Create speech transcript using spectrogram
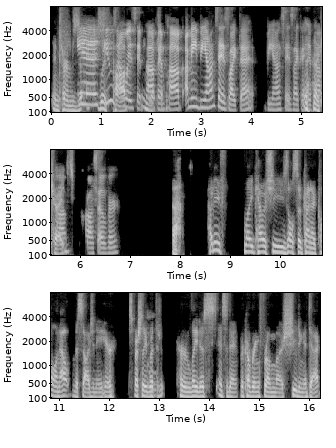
in terms. Yeah, with she was always hip hop and pop. I mean, Beyonce is like that. Beyonce is like a hip hop Okay. pop crossover. How do you like how she's also kind of calling out misogyny here, especially with her latest incident recovering from a shooting attack?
